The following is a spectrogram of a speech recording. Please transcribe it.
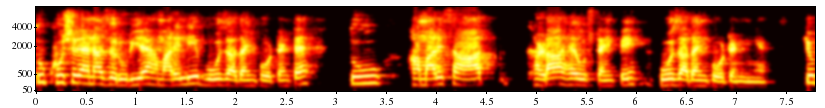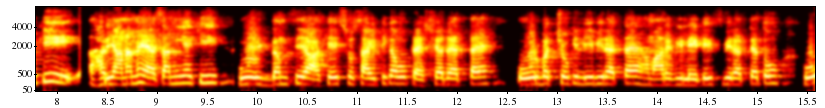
तू खुश रहना ज़रूरी है। हमारे लिए वो ज़्यादा इंपॉर्टेंट है। तू हमारे साथ खड़ा है उस टाइम पे, वो ज़्यादा इंपॉर्टेंट नहीं है। क्योंकि हरियाणा में ऐसा नहीं है कि वो एकदम से आके सोसाइटी का वो प्रेशर रहता है, और बच्चों के लिए भी रहता है, हमारे रिलेटिव्स भी रहते हैं। तो वो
